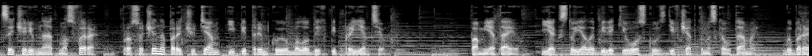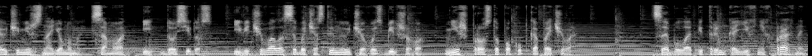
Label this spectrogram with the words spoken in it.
це чарівна атмосфера, просочена передчуттям і підтримкою молодих підприємців. Пам'ятаю, як стояла біля кіоску з дівчатками-скаутами, вибираючи між знайомими Самоа і Досідос, і відчувала себе частиною чогось більшого, ніж просто покупка печива. Це була підтримка їхніх прагнень,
